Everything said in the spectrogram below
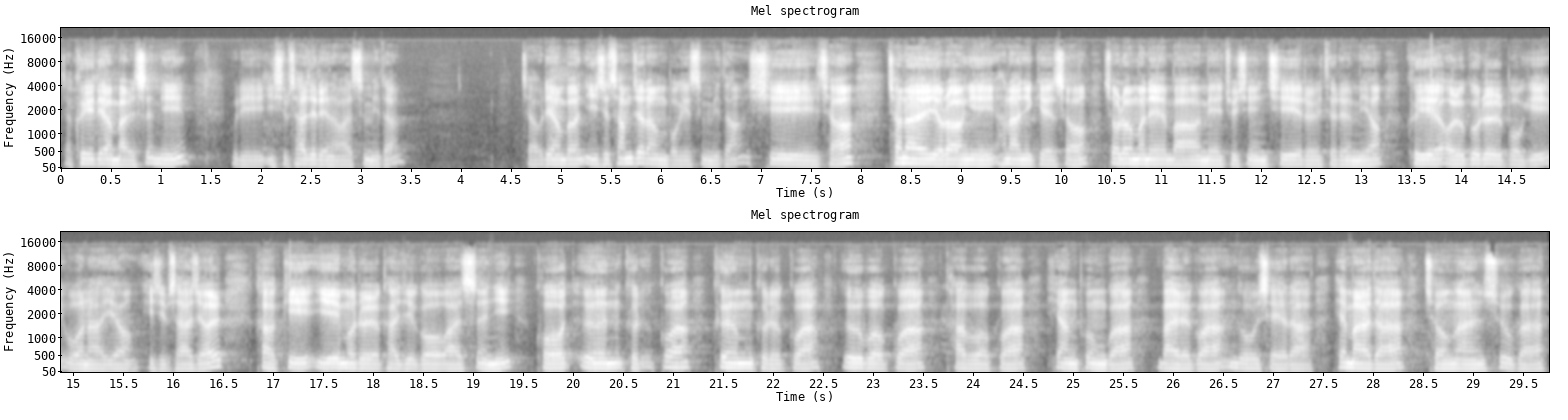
자, 그에 대한 말씀이 우리 24절에 나왔습니다. 자, 우리 한번 23절 한번 보겠습니다. 시작. 천하의 열왕이 하나님께서 솔로몬의 마음에 주신 지혜를 들으며 그의 얼굴을 보기 원하여 24절 각기 예물을 가지고 왔으니 곧 은 그릇과 금 그릇과 의복과 갑옷과 향품과 말과 노새라 해마다 정한 수가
